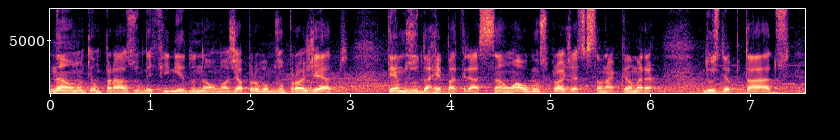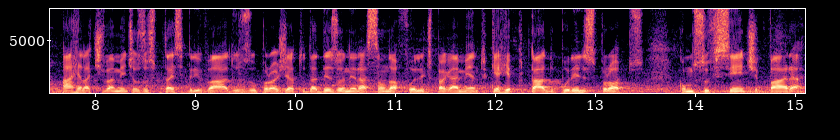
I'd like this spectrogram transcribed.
Não, não tem um prazo definido, não. Nós já aprovamos um projeto, temos o da repatriação, há alguns projetos que estão na Câmara dos Deputados. Há relativamente aos hospitais privados o projeto da desoneração da folha de pagamento, que é reputado por eles próprios como suficiente para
